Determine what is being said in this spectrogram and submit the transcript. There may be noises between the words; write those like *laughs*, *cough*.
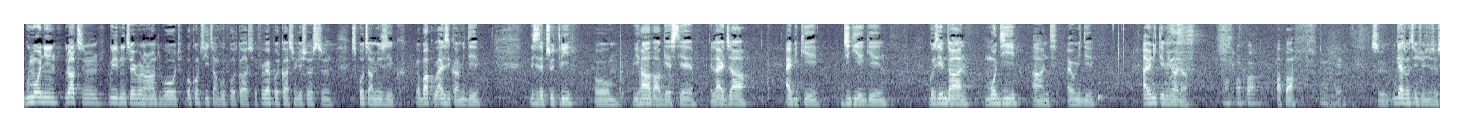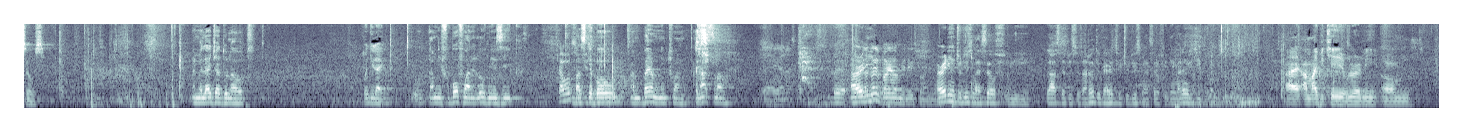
Good morning, good afternoon, good evening to everyone around the world. Welcome to Eat and Go podcast, your favorite podcast in relation to sports and music. We're back with Isaac Amide. This is episode three. Um, we have our guest here, Elijah, IBK, Jigi again, Goziem Dan, Mordi, and Ayomide. Ayonitemi rather, Oh, Papa. Papa. Yeah. So, you guys want to introduce yourselves? I'm Elijah Donald. What do you like? I'm a football fan. I love music, Yeah, what's up? basketball. I'm Bayern Munich fan. *laughs* And Arsenal. But I already, I already introduced myself in the last episode. so I don't think I need to introduce myself again. My name is Jigi. Hi, I'm IBK Oluremi. Um,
